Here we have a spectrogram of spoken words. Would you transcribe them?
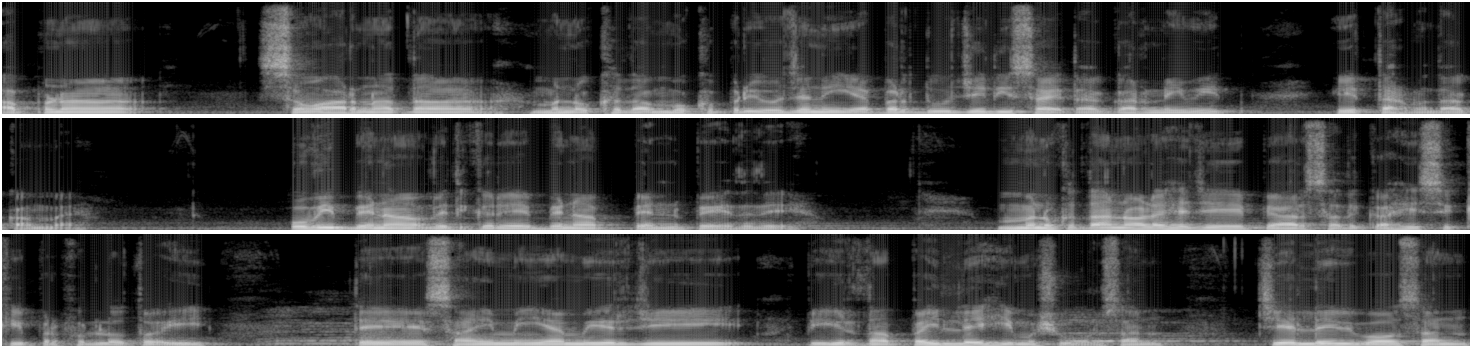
ਆਪਣਾ ਸੰਵਾਰਨਾ ਤਾਂ ਮਨੁੱਖ ਦਾ ਮੁੱਖ ਪ੍ਰਯੋਜਨ ਹੀ ਹੈ, ਪਰ ਦੂਜੇ ਦੀ ਸਹਾਇਤਾ ਕਰਨੀ ਵੀ ਇਹ ਧਰਮ ਦਾ ਕੰਮ ਹੈ। ਉਹ ਵੀ ਬਿਨਾਂ ਵਿਤਕਰੇ, ਬਿਨਾਂ ਭਿੰਨ ਭੇਦ ਦੇ। ਮਨੁੱਖਤਾ ਨਾਲ ਇਹ ਜੇ ਪਿਆਰ ਸਦਕਾ ਹੀ ਸਿੱਖੀ ਪ੍ਰਫੁੱਲਤ ਹੋਈ, ਤੇ ਸਾਈਂ ਮੀਆਂ ਮੀਰ ਜੀ ਪੀਰ ਤਾਂ ਪਹਿਲੇ ਹੀ ਮਸ਼ਹੂਰ ਸਨ, ਚੇਲੇ ਵੀ ਬਹੁਤ ਸਨ।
